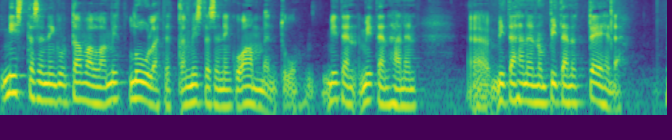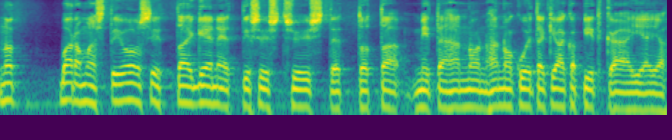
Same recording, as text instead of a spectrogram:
mistä se niinku tavallaan, mit, luulet, että mistä se niinku ammentuu? Miten, miten hänen, mitä hänen on pitänyt tehdä? No varmasti osittain geneettisistä syistä, että tota, mitä hän on. Hän on kuitenkin aika pitkä äijä ja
